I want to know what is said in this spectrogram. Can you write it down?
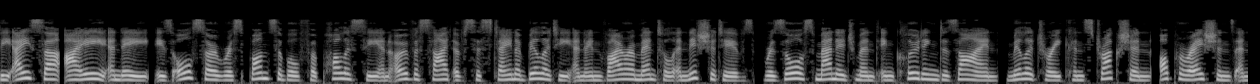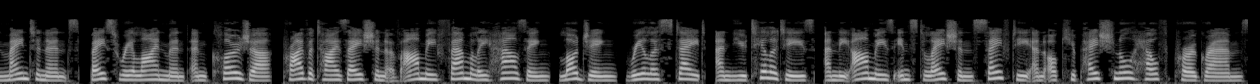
The ASA is also responsible for policy and oversight of sustainability and environmental initiatives, resource management including design, military construction, operations and maintenance, base realignment and closure, privatization of Army family housing, lodging, real estate, and utilities, and the Army's installation safety and occupational health programs.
